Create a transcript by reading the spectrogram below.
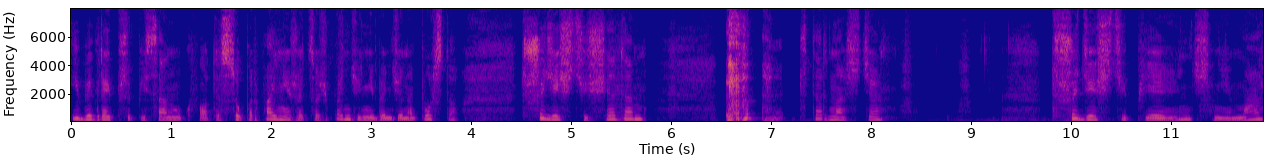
i wygraj przypisaną kwotę. Super, fajnie, że coś będzie, nie będzie na pusto. 37, 14, 35 nie ma,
